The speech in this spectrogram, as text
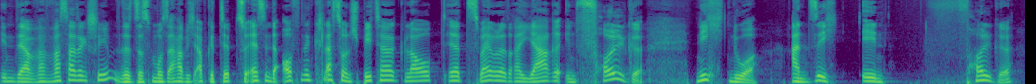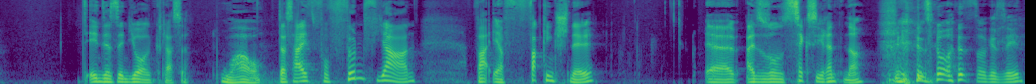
in der, wa- was hat er geschrieben? Das, das muss, habe ich abgetippt. Zuerst in der offenen Klasse und später glaubt er zwei oder drei Jahre in Folge. Nicht nur an sich, in Folge in der Seniorenklasse. Wow. Das heißt, vor fünf Jahren war er fucking schnell. Äh, also so ein sexy Rentner, so, so gesehen.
